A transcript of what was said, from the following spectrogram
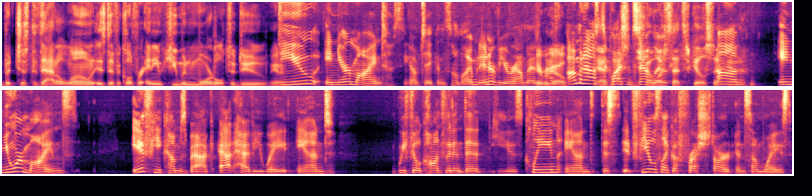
but just that alone is difficult for any human mortal to do. You know? Do you, in your mind, see, I'm taking some, I'm an interviewer. I'm gonna Here we ask, go. I'm gonna ask Yeah. the questions now, Show us that skill set. Um, In your minds, if he comes back at heavyweight and we feel confident that he is clean and this, it feels like a fresh start in some ways.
